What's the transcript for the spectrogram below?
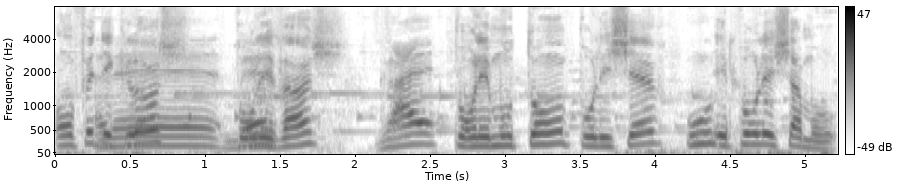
On fait des cloches pour les vaches, pour les moutons, pour les chèvres et pour les chameaux.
